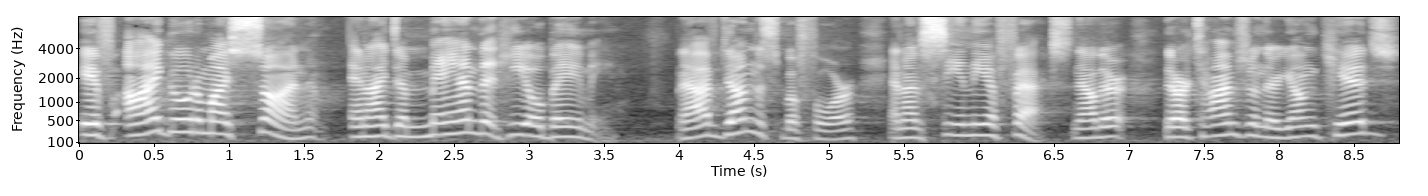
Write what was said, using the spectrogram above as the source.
If I go to my son and I demand that he obey me, now I've done this before and I've seen the effects. Now, there, there are times when they're young kids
